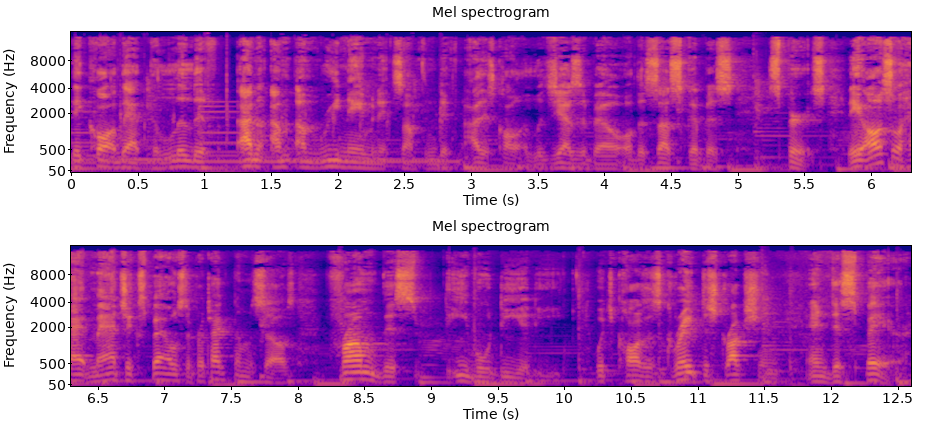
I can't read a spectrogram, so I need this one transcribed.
they call that the Lilith. I am I'm renaming it something different. I just call it the Jezebel or the Succubus spirits. They also had magic spells to protect themselves from this evil deity which causes great destruction and despair.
